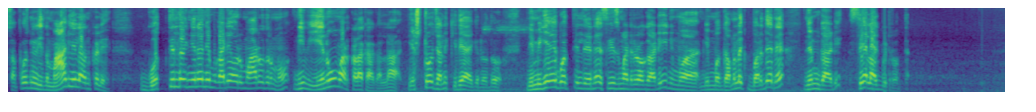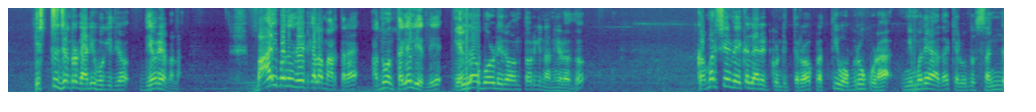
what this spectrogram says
ಸಪೋಸ್ ನೀವು ಇದು ಮಾಡಲಿಲ್ಲ ಅಂದ್ಕೊಳ್ಳಿ ಗೊತ್ತಿಲ್ದಂಗೆ ನಿಮ್ಮ ಗಾಡಿ ಅವ್ರು ಮಾರಿದ್ರು ನೀವು ಏನೂ ಮಾಡ್ಕೊಳಕ್ಕಾಗಲ್ಲ. ಎಷ್ಟೋ ಜನಕ್ಕೆ ಇದೇ ಆಗಿರೋದು. ನಿಮಗೇ ಗೊತ್ತಿಲ್ಲದೇನೆ ಸೀಸ್ ಮಾಡಿರೋ ಗಾಡಿ ನಿಮ್ಮ ನಿಮ್ಮ ಗಮನಕ್ಕೆ ಬರ್ದೇನೆ ನಿಮ್ಮ ಗಾಡಿ ಸೇಲ್ ಆಗಿಬಿಟ್ಟಿರುತ್ತೆ. ಎಷ್ಟು ಜನರ ಗಾಡಿ ಹೋಗಿದೆಯೋ ದೇವರೇ ಬಲ್ಲ. ಬಾಯಿ ಬಂದ ರೇಟ್ಗೆಲ್ಲ ಮಾರ್ತಾರೆ, ಅದು ಒಂದು ತಲೆಯಲ್ಲಿ ಇರಲಿ, ಎಲ್ಲ ಬೋರ್ಡ್ ಇರೋವಂಥವ್ರಿಗೆ ನಾನು ಹೇಳೋದು. ಕಮರ್ಷಿಯಲ್ ವೆಹಿಕಲ್ ಯಾರು ಇಟ್ಕೊಂಡಿರ್ತಾರೋ ಪ್ರತಿಯೊಬ್ಬರೂ ಕೂಡ ನಿಮ್ಮದೇ ಆದ ಕೆಲವೊಂದು ಸಂಘ,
